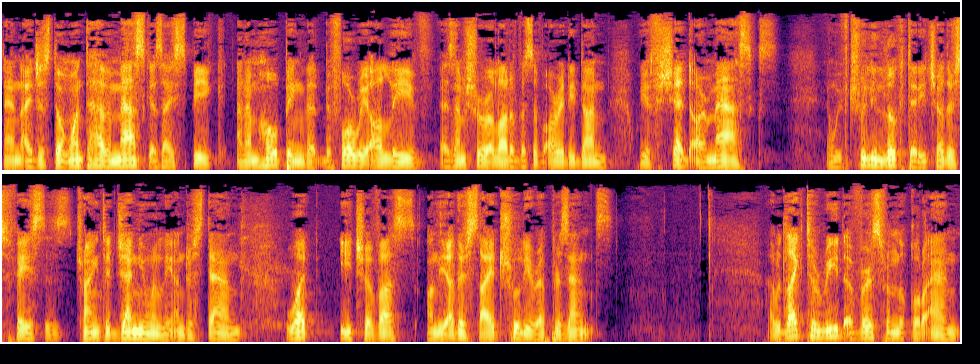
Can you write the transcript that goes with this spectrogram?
And I just don't want to have a mask as I speak. And I'm hoping that before we all leave, as I'm sure a lot of us have already done, we have shed our masks. And we've truly looked at each other's faces, trying to genuinely understand what each of us on the other side truly represents. I would like to read a verse from the Quran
